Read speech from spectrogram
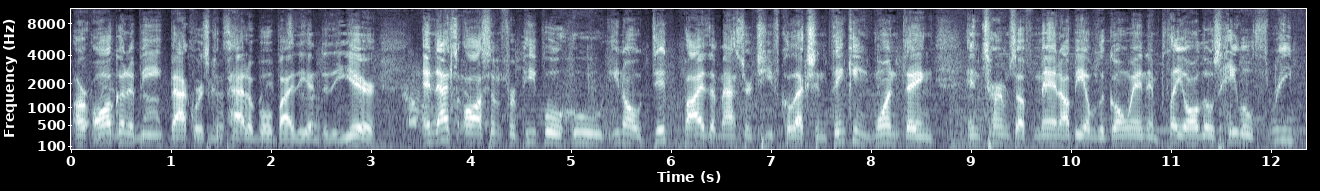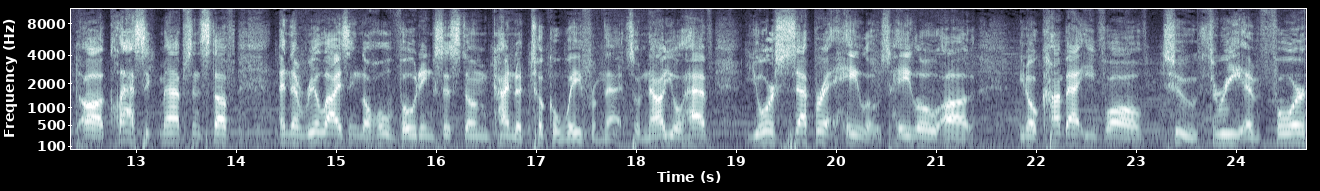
are all going to be backwards compatible by the end of the year. And that's awesome for people who, you know, did buy the Master Chief Collection thinking one thing in terms of, man, I'll be able to go in and play all those Halo 3 uh, classic maps and stuff and then realizing the whole voting system kind of took away from that. So now you'll have your separate Halos, Halo, uh, you know, Combat Evolve 2, 3, and 4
